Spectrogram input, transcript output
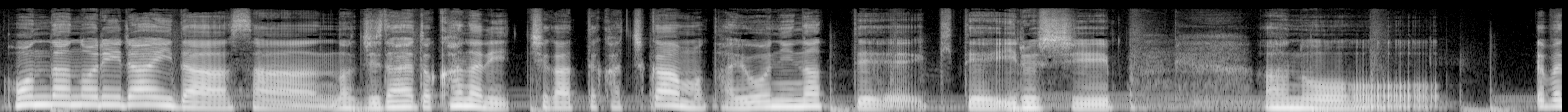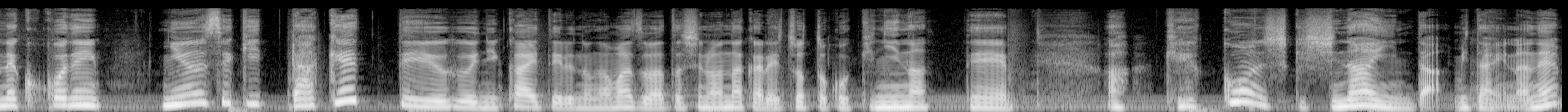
ホンダ乗りライダーさんの時代とかなり違って価値観も多様になってきているしあのやっぱねここに入籍だけっていう風に書いてるのがまず私の中でちょっとこう気になってあ結婚式しないんだみたいなね。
